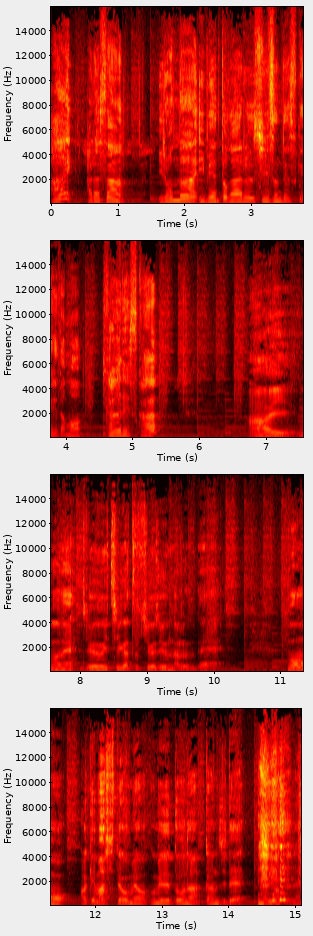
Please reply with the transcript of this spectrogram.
はい原さん。いろんなイベントがあるシーズンですけれどもいかがですか？はいもうね11月中旬になるんでもう明けましておめおめでとうな感じでなりますよね。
